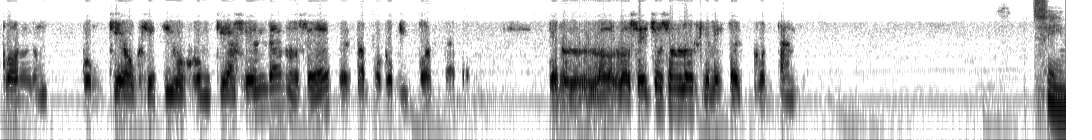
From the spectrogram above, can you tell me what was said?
con, con qué objetivo, con qué agenda, no sé, pero tampoco me importa. Pero, pero lo- los hechos son los que le estoy contando. Sí.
